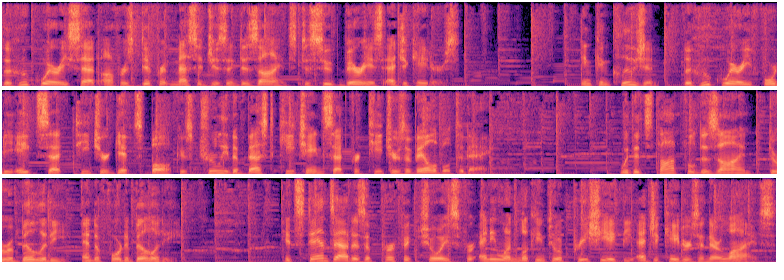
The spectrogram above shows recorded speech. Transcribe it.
The Huquary set offers different messages and designs to suit various educators. In conclusion, the Huquary 48 Set Teacher Gifts Bulk is truly the best keychain set for teachers available today. With its thoughtful design, durability, and affordability, it stands out as a perfect choice for anyone looking to appreciate the educators in their lives.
